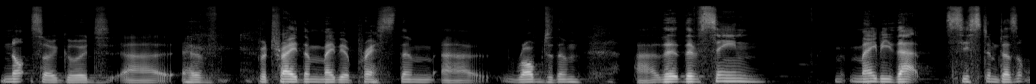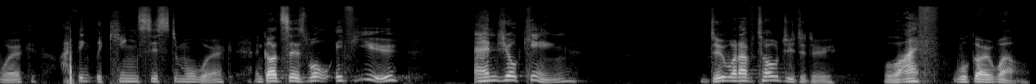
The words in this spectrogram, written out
not so good, uh, have betrayed them, maybe oppressed them, uh, robbed them. Uh, they, they've seen maybe that system doesn't work. I think the king's system will work. And God says, Well, if you and your king do what I've told you to do, life will go well.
